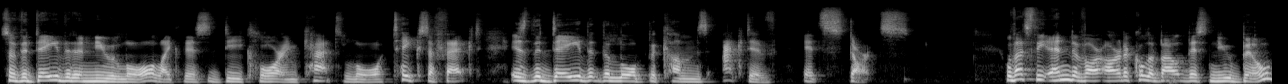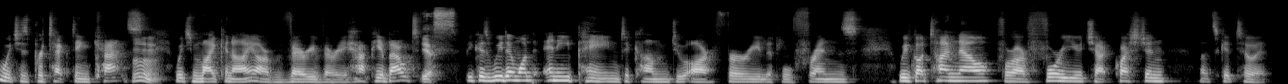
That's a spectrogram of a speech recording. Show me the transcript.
So the day that a new law, like this declawing cat law, takes effect is the day that the law becomes active. It starts. Well, that's the end of our article about this new bill, which is protecting cats, hmm. which Mike and I are very, very happy about. Yes. Because we don't want any pain to come to our furry little friends. We've got time now for our For You chat question. Let's get to it.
